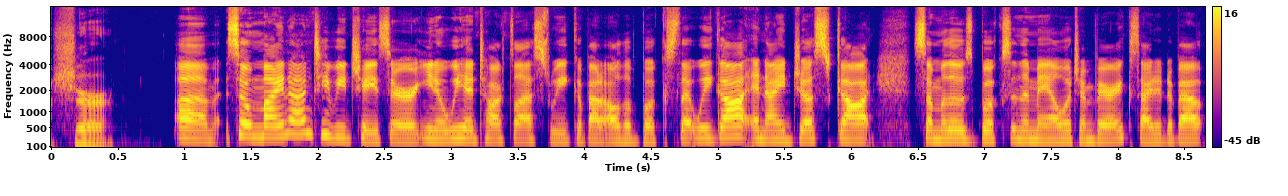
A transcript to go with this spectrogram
sure. Um, so mine on TV Chaser, you know, we had talked last week about all the books that we got, and I just got some of those books in the mail, which I'm very excited about.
